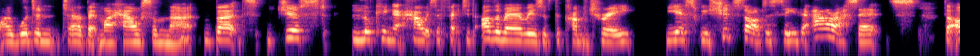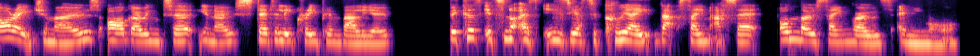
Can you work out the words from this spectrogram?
I wouldn't uh, bet my house on that. But just looking at how it's affected other areas of the country, yes, we should start to see that our assets, that our HMOs are going to, you know, steadily creep in value because it's not as easier to create that same asset on those same roads anymore.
